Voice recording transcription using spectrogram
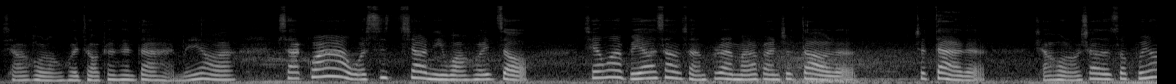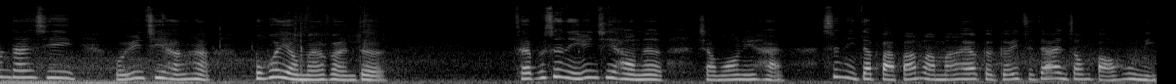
小火龙回头看看大海，没有啊，傻瓜，我是叫你往回走，千万不要上船，不然麻烦就到了。就大了，小火龙笑着说：“不用担心，我运气很好，不会有麻烦的。”才不是你运气好呢！小魔女喊：“是你的爸爸妈妈还有哥哥一直在暗中保护你，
